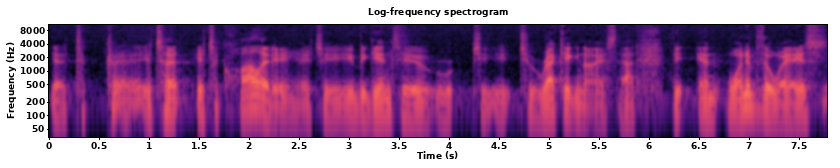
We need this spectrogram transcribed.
yeah, to, it's a it's a quality. It's, you begin to to to recognize that, and one of the ways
